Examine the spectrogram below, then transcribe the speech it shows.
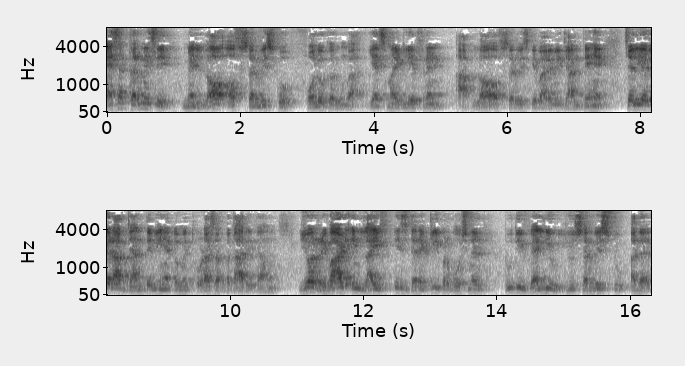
ऐसा करने से मैं लॉ ऑफ़ सर्विस को फॉलो करूँगा। यस माय डियर फ्रेंड आप लॉ ऑफ़ सर्विस के बारे में जानते हैं। चलिए, अगर आप जानते भी हैं तो मैं थोड़ा सा बता देता हूँ। Your reward in life is directly proportional to the value you service to other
